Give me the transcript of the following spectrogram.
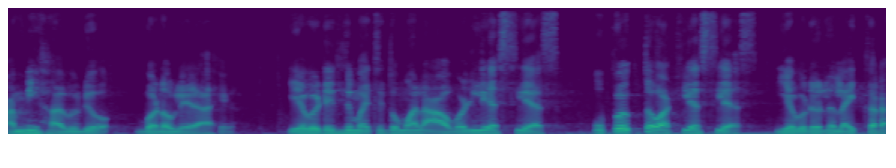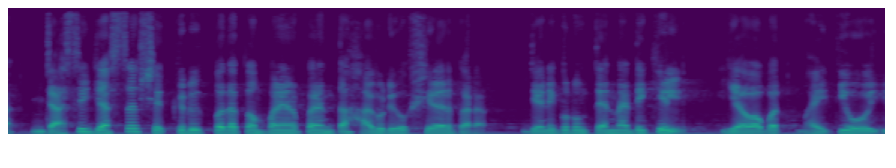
आम्ही हा व्हिडिओ बनवलेला आहे. या व्हिडिओतली माहिती तुम्हाला आवडली असल्यास उपयुक्त वाटली असल्यास या व्हिडिओला लाईक करा. जास्तीत जास्त शेतकरी उत्पादक कंपन्यांपर्यंत हा व्हिडिओ शेअर करा. जेणेकरून त्यांना देखील याबाबत माहिती होईल.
